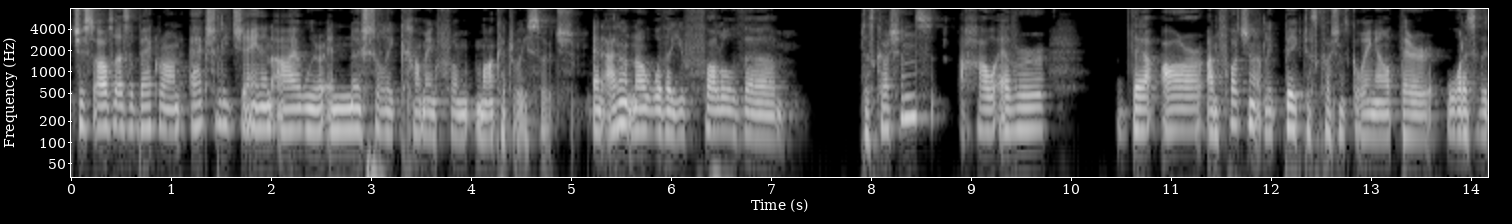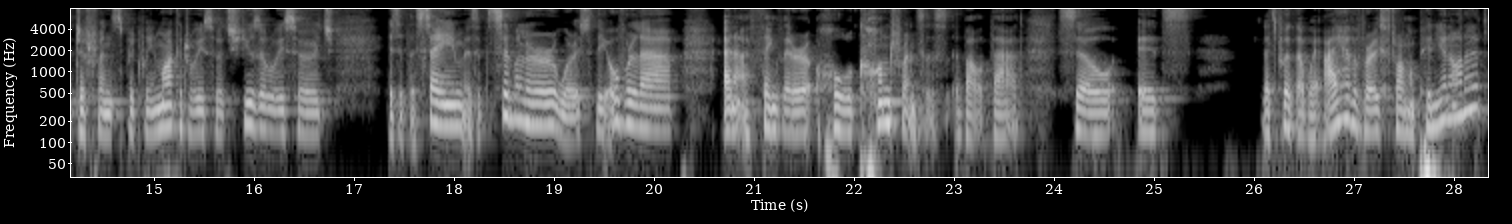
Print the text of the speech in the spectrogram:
just also as a background, actually, Jane and I were initially coming from market research. And I don't know whether you follow the discussions. However, there are unfortunately big discussions going out there. What is the difference between market research, user research? Is it the same? Is it similar? Where is the overlap? And I think there are whole conferences about that. So it's, let's put it that way. I have a very strong opinion on it.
